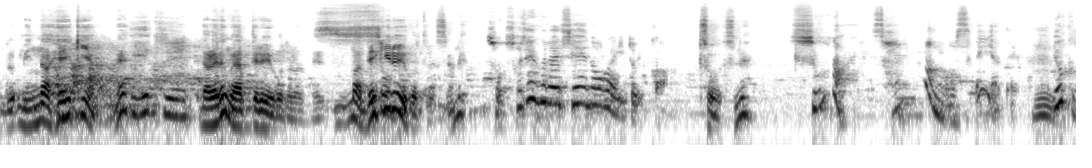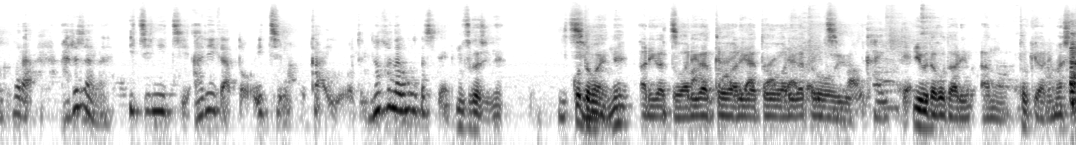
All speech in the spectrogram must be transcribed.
みんな平均やからんね。平均誰でもやってるいうことなんでまあできるいうことですよね。そう。それぐらい性能がいいというか。そうですね、すごない？3万5千円やで。うん、よくほらあるじゃない？1日ありがとう。1万回をって。なかなか難しいで。難しいね。言言葉にねありがとうありがとうありがとうありがとう1言うたことありあの時ありました。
